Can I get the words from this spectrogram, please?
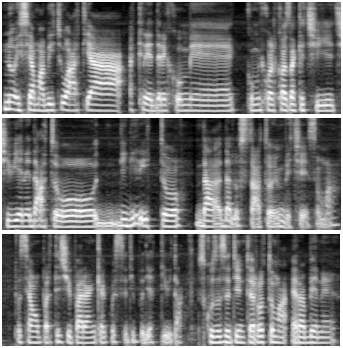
noi siamo abituati a, a credere come, come, qualcosa che ci, ci, viene dato di diritto da, dallo Stato, invece insomma possiamo partecipare anche a questo tipo di attività. Scusa se ti ho interrotto, ma era bene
